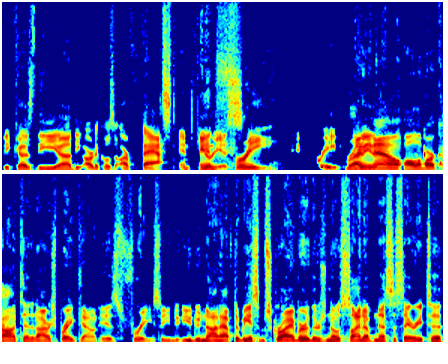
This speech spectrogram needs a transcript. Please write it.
because the uh, the articles are fast and furious, and free. Free right I mean, now. All of our content at Irish Breakdown is free, so you you do not have to be a subscriber. There's no sign up necessary to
